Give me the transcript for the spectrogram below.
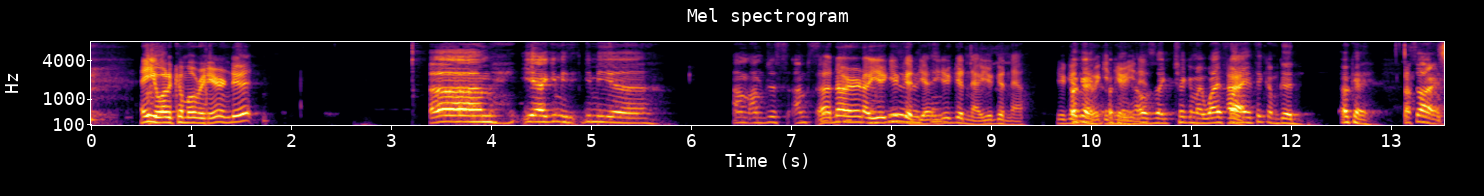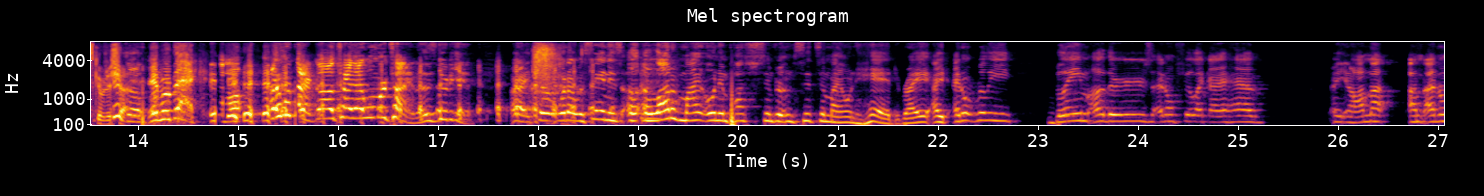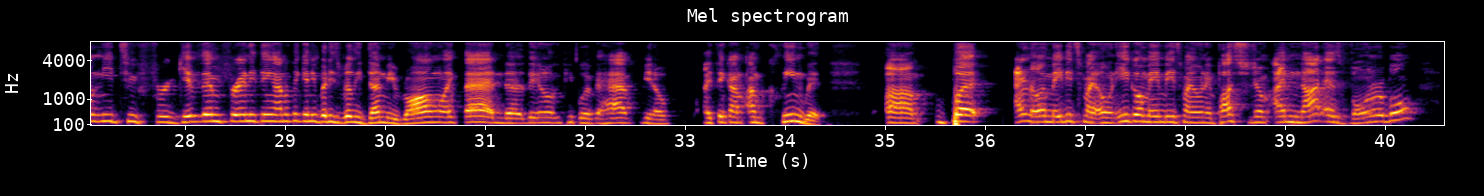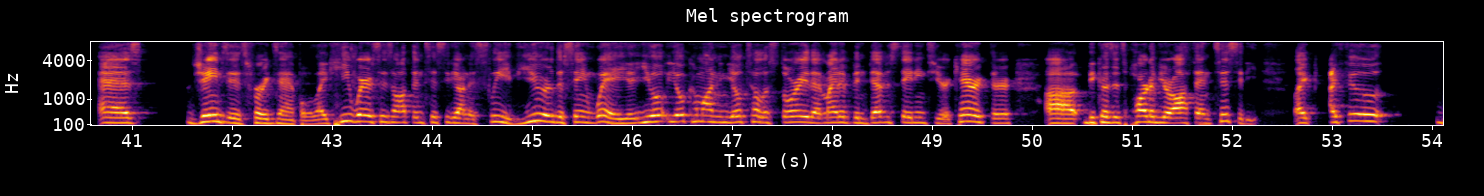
Hey, you want to come over here and do it? Um. Yeah. Give me. Give me a. Uh, I'm. I'm just. I'm. Uh, no, no, no. You're, you're good. Yeah. You're good now. You're good now. You're good. Okay. Now. We can okay. hear you. I was like checking my Wi-Fi. Right. I think I'm good. Okay. Sorry. Let's give it a shot. So, and we're back. and we're back. I'll try that one more time. Let's do it again. All right. So what I was saying is a, a lot of my own imposter syndrome sits in my own head, right? I, I don't really blame others. I don't feel like I have, you know, I'm not, I'm, I do not need to forgive them for anything. I don't think anybody's really done me wrong like that. And uh, the, you know, the people who have, you know, I think I'm, I'm clean with. Um, but I don't know. Maybe it's my own ego. Maybe it's my own imposter syndrome. I'm not as vulnerable as James is, for example, like he wears his authenticity on his sleeve. You're the same way. You'll you'll come on and you'll tell a story that might have been devastating to your character uh, because it's part of your authenticity. Like I feel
